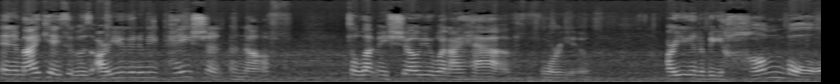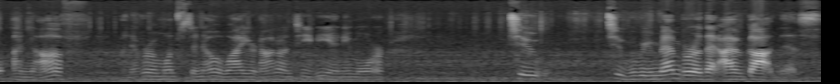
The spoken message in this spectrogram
And in my case, it was, are you going to be patient enough to let me show you what I have for you? Are you going to be humble enough everyone wants to know why you're not on TV anymore to to remember that I've got this?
